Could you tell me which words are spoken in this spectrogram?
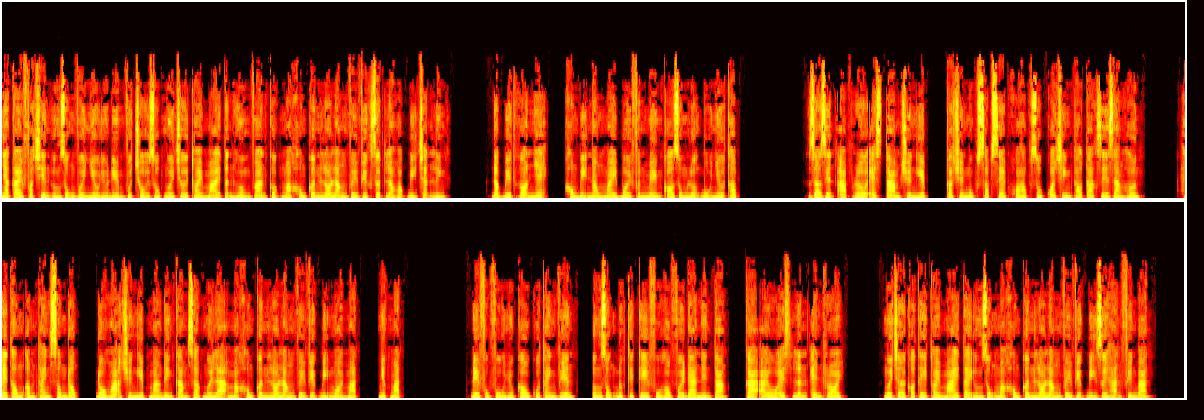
Nhà cái phát triển ứng dụng với nhiều ưu điểm vượt trội giúp người chơi thoải mái tận hưởng ván cược mà không cần lo lắng về việc giật là hoặc bị chặn link. Đặc biệt gọn nhẹ, không bị nóng máy bởi phần mềm có dung lượng bộ nhớ thấp. Giao diện app RS8 chuyên nghiệp, các chuyên mục sắp xếp khoa học giúp quá trình thao tác dễ dàng hơn. Hệ thống âm thanh sống động, đồ họa chuyên nghiệp mang đến cảm giác mới lạ mà không cần lo lắng về việc bị mỏi mắt, nhức mắt. Để phục vụ nhu cầu của thành viên, ứng dụng được thiết kế phù hợp với đa nền tảng, cả iOS lẫn Android. Người chơi có thể thoải mái tải ứng dụng mà không cần lo lắng về việc bị giới hạn phiên bản.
